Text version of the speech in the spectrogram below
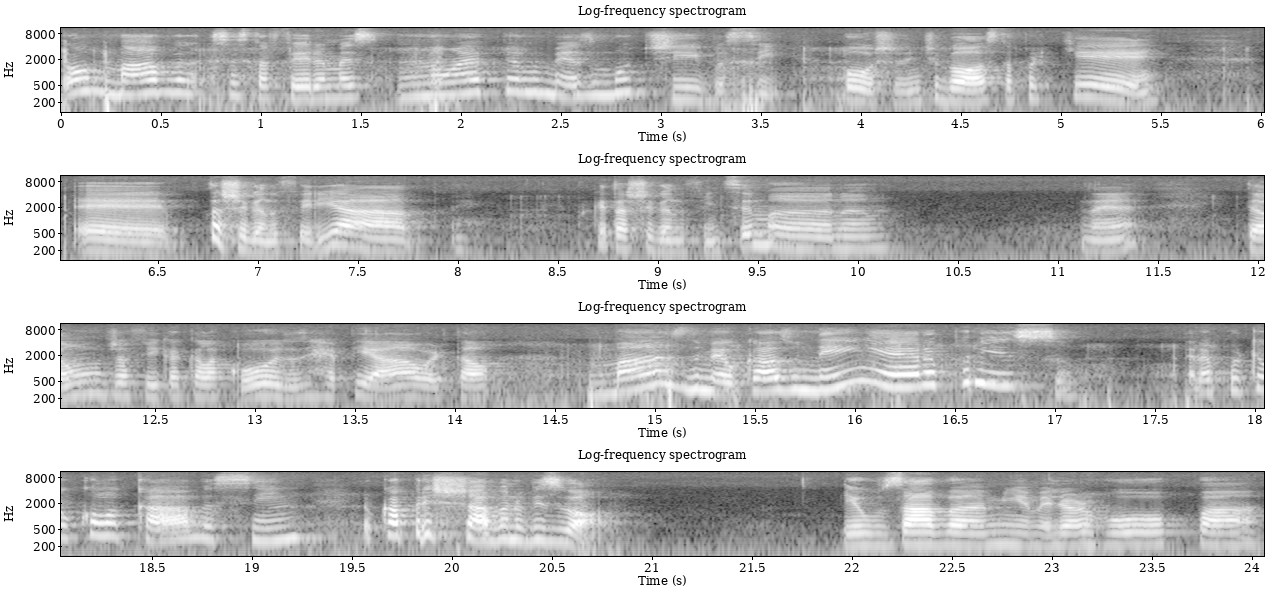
Eu amava sexta-feira, mas não é pelo mesmo motivo, assim. Poxa, a gente gosta porque é, tá chegando feriado, porque tá chegando fim de semana, né? Então já fica aquela coisa, happy hour e tal. Mas no meu caso nem era por isso. Era porque eu colocava assim, eu caprichava no visual. Eu usava a minha melhor roupa,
